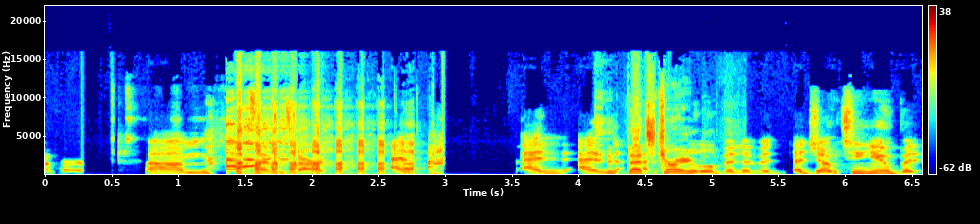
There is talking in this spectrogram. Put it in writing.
have her um, seven stars. and, and and That's a little bit of a, a joke to you, but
